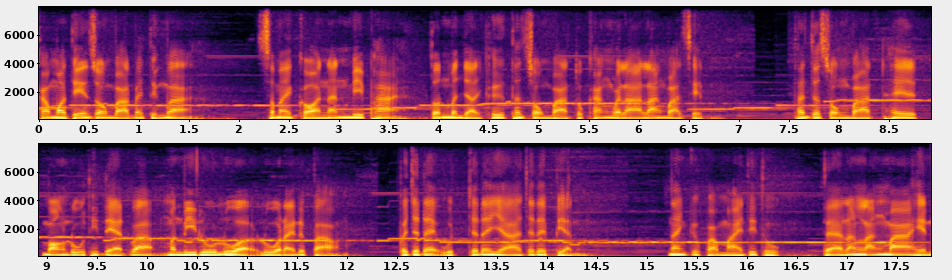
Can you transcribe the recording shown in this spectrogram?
คำว่าเถนทรงบาทหมายถึงว่า สมัยก่อนนั้นมีพระต้นบัญญัติคือท่านทรงบาททุกครั้งเวลาล้างบาทเสร็จ ท่านจะทรงบาทให้มองดูที่แดดว่ามันมีรูรั่วรูอะไรหรือเปล่าเพื่อจะได้อุดจะได้ยาจะได้เปลี่ยน นั่นคือความหมายที่ถูก แต่หลังๆมาเห็น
